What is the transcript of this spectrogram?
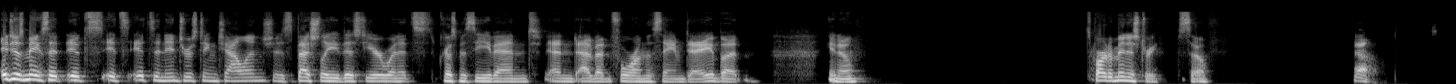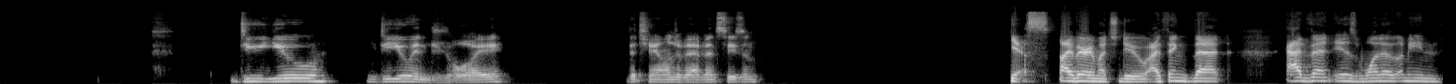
it just makes it it's it's it's an interesting challenge, especially this year when it's Christmas Eve and and Advent four on the same day. But you know, it's part of ministry. So yeah. Do you do you enjoy the challenge of Advent season? Yes, I very much do. I think that Advent is one of I mean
